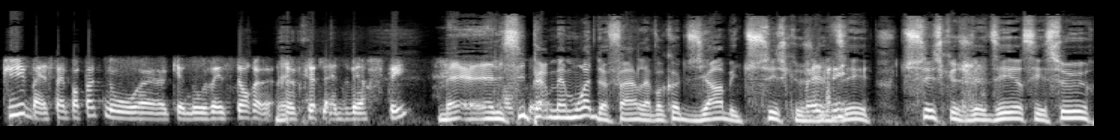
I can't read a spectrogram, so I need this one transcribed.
Puis, ben, c'est important que nos, euh, que nos institutions re- Mais- reflètent la diversité. Mais Elsie, Ok. permets-moi de faire l'avocat du diable et tu sais ce que je veux dire. Tu sais ce que je veux dire, c'est sûr.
